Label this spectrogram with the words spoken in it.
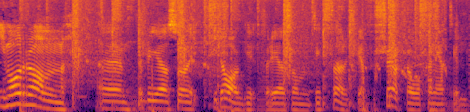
Imorgon, eh, det blir alltså idag för er som tittar, ska jag försöka åka ner till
